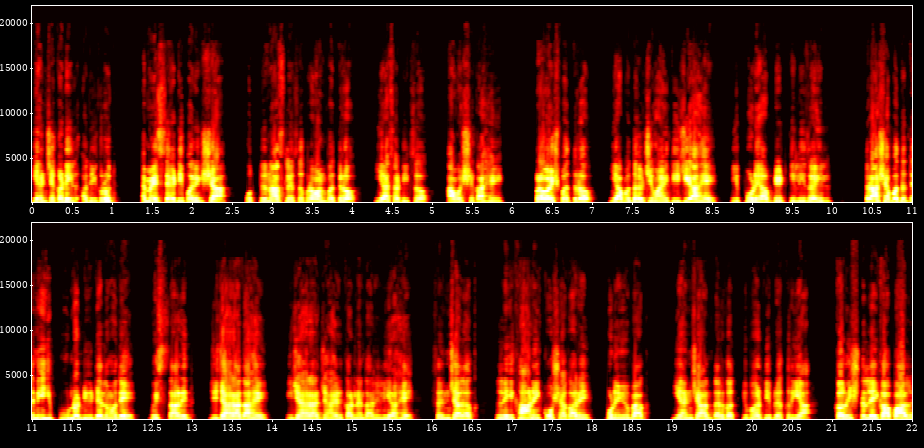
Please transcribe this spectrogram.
यांच्याकडील अधिकृत M S C I T परीक्षा उत्तीर्ण असल्याचं प्रमाणपत्र यासाठीचं आवश्यक आहे. प्रवेशपत्र याबद्दलची माहिती जी आहे ही पुढे अपडेट केली जाईल. तर अशा पद्धतीने ही पूर्ण डिटेलमध्ये विस्तारित जी जाहिरात आहे ही जाहिरात जाहीर करण्यात आलेली आहे. संचालक लेखा आणि कोशागारे पुणे विभाग यांच्या अंतर्गत ही भरती प्रक्रिया कनिष्ठ लेखापाल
